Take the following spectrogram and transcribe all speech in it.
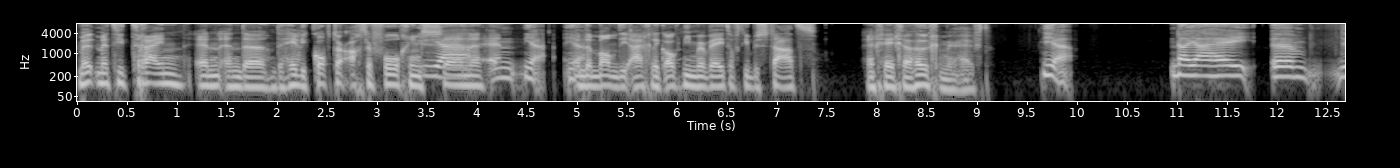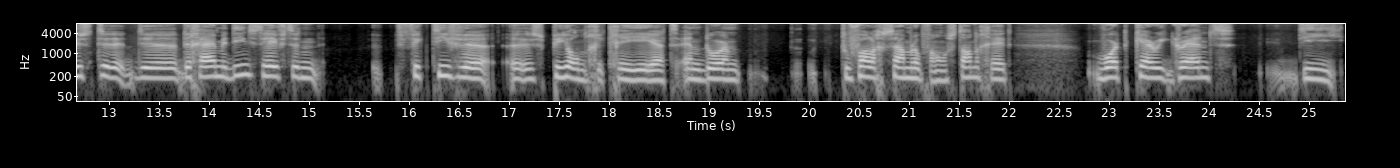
Met, met die trein en, en de, de helikopterachtervolgingsscène. Ja, en, ja, ja. en de man die eigenlijk ook niet meer weet of die bestaat en geen geheugen meer heeft. Ja. Nou ja, hij. Um, dus de, de, de geheime dienst heeft een fictieve uh, spion gecreëerd. En door een toevallig samenloop van omstandigheden wordt Cary Grant die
